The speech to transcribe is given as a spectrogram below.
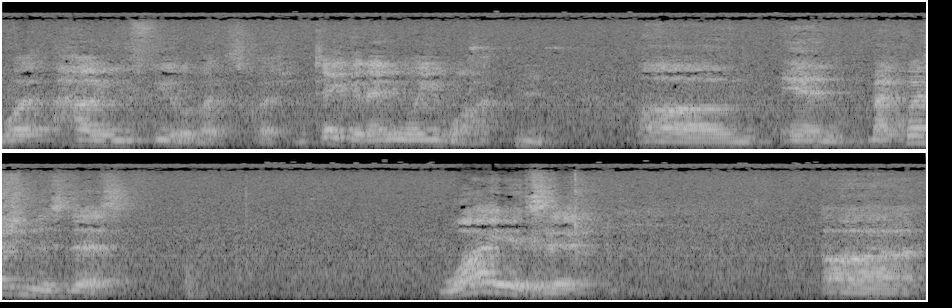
what how you feel about this question. Take it any way you want. Um, and my question is this: Why is it uh,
